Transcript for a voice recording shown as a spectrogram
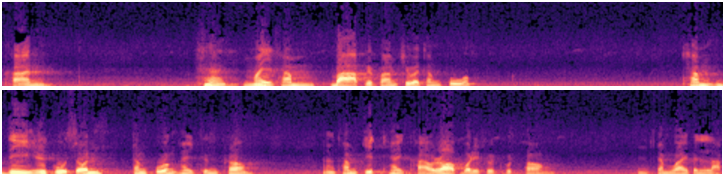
ำคัญ ไม่ทำบาปหรือความชั่วทั้งปวงทำดีหรือกุศลทั้งปวงให้ถึงพร้อมทำจิตให้ขาวรอบบริสุทธิ์ผุดพองจำไว้เป็นหลัก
